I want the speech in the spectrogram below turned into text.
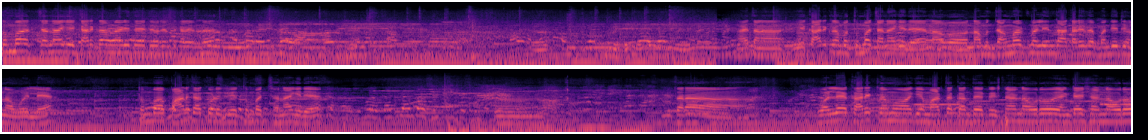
ತುಂಬ ಚೆನ್ನಾಗಿ ಕಾರ್ಯಕ್ರಮ ನಡೀತಾ ಇದ್ದೇವೆ ಅಂತ ಕಡೆಯಿಂದ ಆಯ್ತಣ್ಣ, ಈ ಕಾರ್ಯಕ್ರಮ ತುಂಬ ಚೆನ್ನಾಗಿದೆ. ನಾವು ನಮ್ಮ ಜಂಗಮರಪಳ್ಳಿಯಿಂದ ಆ ಕಡೆಯಿಂದ ಬಂದಿದ್ದೀವಿ ನಾವು ಇಲ್ಲಿ. ತುಂಬ ಪಾನಕ ಕೊಡಿದ್ವಿ, ತುಂಬ ಚೆನ್ನಾಗಿದೆ. ಈ ಥರ ಒಳ್ಳೆಯ ಕಾರ್ಯಕ್ರಮವಾಗಿ ಮಾಡ್ತಕ್ಕಂಥ ಕೃಷ್ಣಣ್ಣವರು ವೆಂಕಟೇಶ್ ಅಣ್ಣವರು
